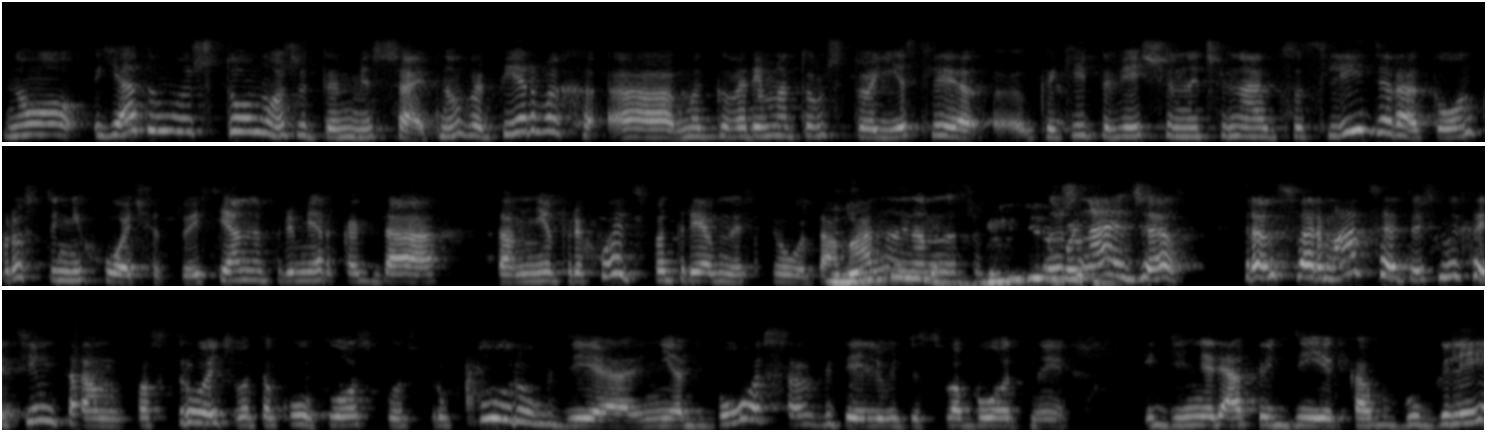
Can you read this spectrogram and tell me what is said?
Ну, я думаю, что может им мешать? Ну, во-первых, э, мы говорим о том, что если э, какие-то вещи начинаются с лидера, то он просто не хочет. То есть я, например, когда там мне приходит с потребностью, там, ну, Анна, нам нужна agile, Трансформация, то есть мы хотим там построить вот такую плоскую структуру, где нет боссов, где люди свободны и генерят идеи, как в Гугле.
